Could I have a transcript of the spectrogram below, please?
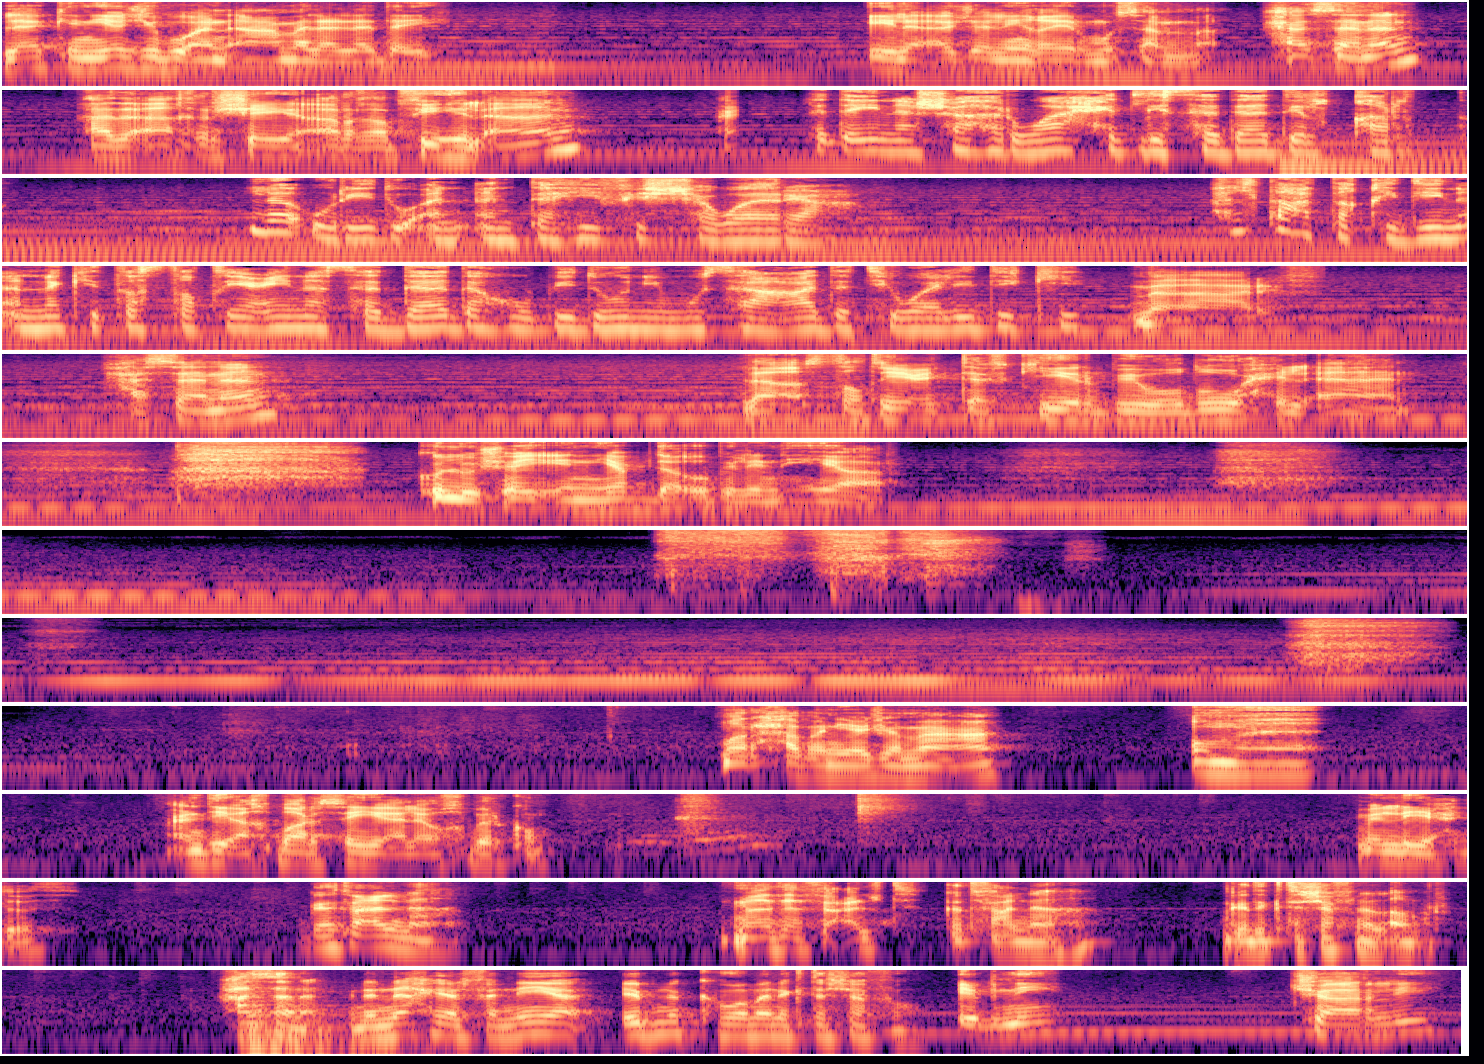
لكن يجب أن أعمل لديه. إلى أجل غير مسمى. حسنا هذا آخر شيء أرغب فيه الآن. لدينا شهر واحد لسداد القرض. لا أريد أن أنتهي في الشوارع. هل تعتقدين أنك تستطيعين سداده بدون مساعدة والدك؟ ما أعرف. حسنا؟ لا أستطيع التفكير بوضوح الآن. كل شيء يبدأ بالانهيار. مرحبا يا جماعة. أم عندي أخبار سيئة لأخبركم ما اللي يحدث؟ قد فعلناها. ماذا فعلت؟ قد فعلناها. قد اكتشفنا الأمر. حسنا من الناحية الفنية ابنك هو من اكتشفه. ابني؟ تشارلي؟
